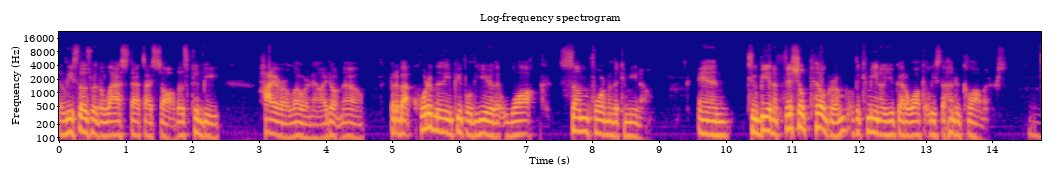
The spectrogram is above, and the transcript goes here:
At least those were the last stats I saw. Those could be higher or lower now. I don't know. But about quarter of a million people a year that walk some form of the Camino. And to be an official pilgrim of the Camino, you've got to walk at least 100 kilometers. Mm.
